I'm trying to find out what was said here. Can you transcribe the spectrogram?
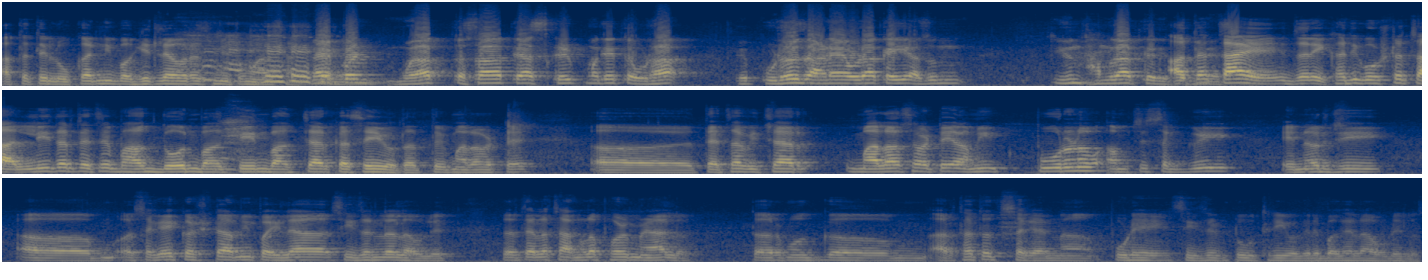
आता ते लोकांनी बघितल्यावरच मी तुम्हाला. नाही पण मुळात तसा त्या स्क्रिप्टमध्ये तेवढा पुढे जाण्या एवढा काही अजून येऊन थांबलात कधी आता तुम्ही? काय आहे, जर एखादी गोष्ट चालली तर त्याचे भाग दोन भाग तीन भाग चार कसेही होतात ते मला वाटते अं, त्याचा विचार मला असं वाटते आम्ही पूर्ण आमची सगळी एनर्जी सगळे कष्ट आम्ही पहिल्या सीझनला लावले. तर त्याला चांगलं फळ मिळालं. तर मग अर्थातच सगळ्यांना पुढे सीझन टू थ्री वगैरे बघायला आवडेलच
